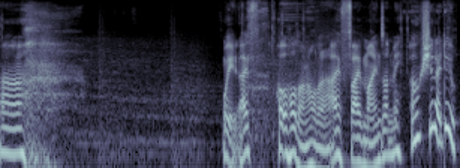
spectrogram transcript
Uh... Wait, I've... Oh, hold on, hold on. I have five mines on me. Oh, shit, I do.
